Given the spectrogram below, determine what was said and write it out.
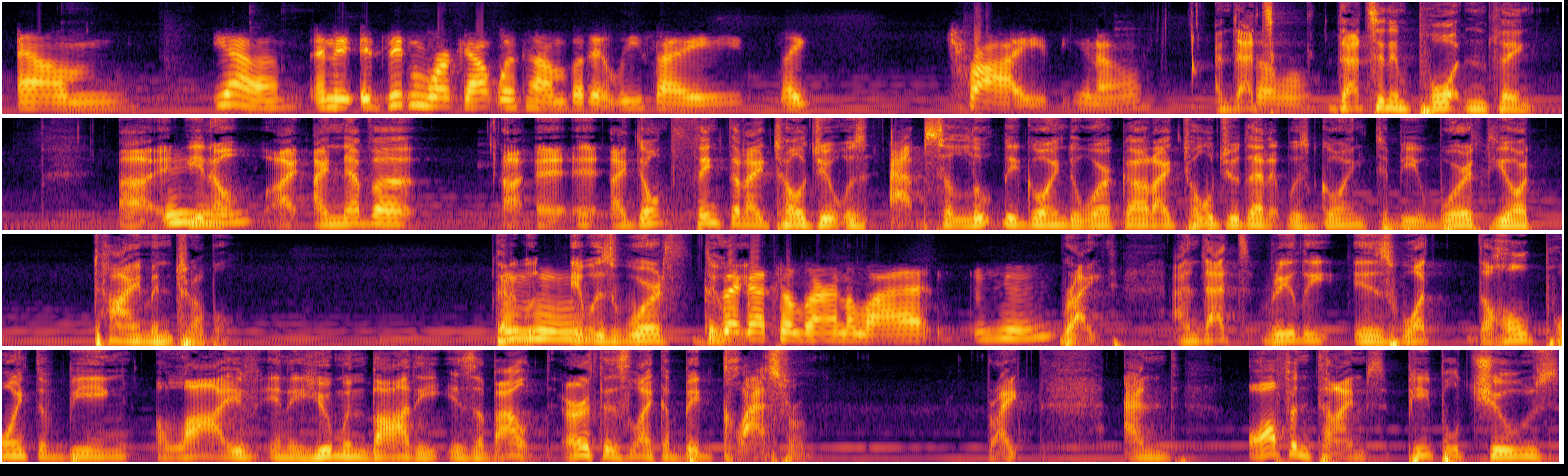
Um, yeah, and it, it didn't work out with him, but at least I like tried. You know. And that's So- that's an important thing. Uh, You know, I, I never, I, I- don't think that I told you it was absolutely going to work out. I told you that it was going to be worth your time and trouble. That it, was, it was worth Because. I got to learn a lot. hmm Right. And that really is what the whole point of being alive in a human body is about. Earth is like a big classroom, right? And oftentimes people choose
